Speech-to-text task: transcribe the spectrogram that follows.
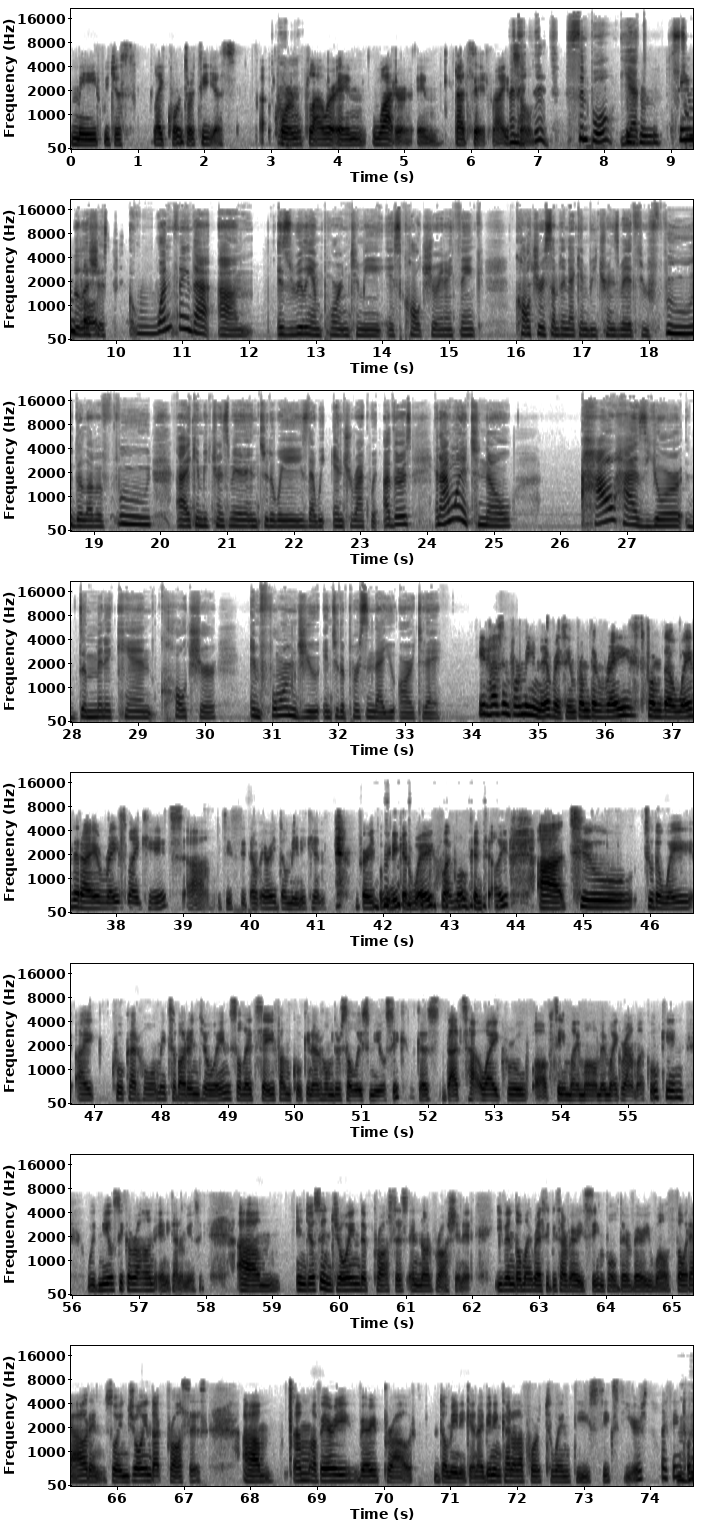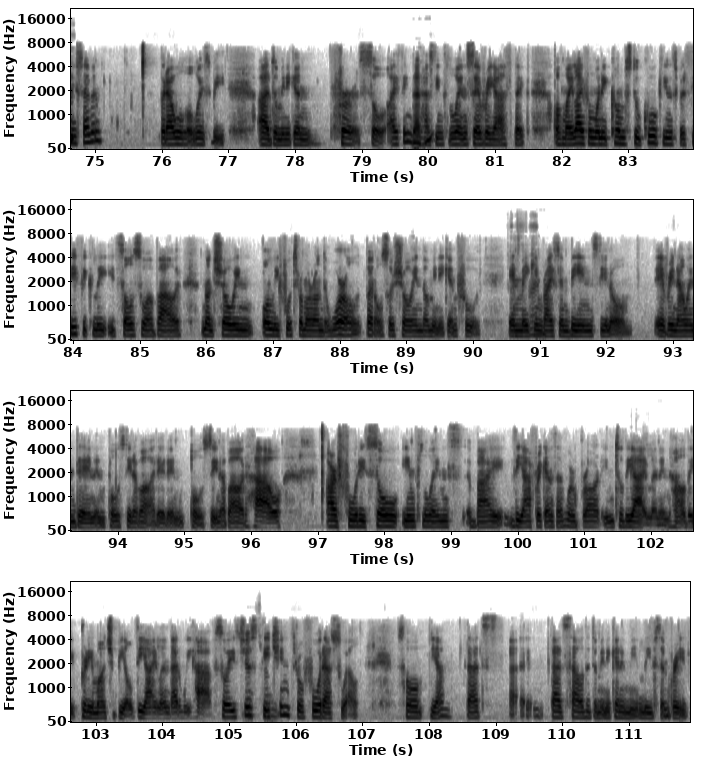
made with just like corn tortillas, uh, corn flour and water, and that's it, right? and that's So, it. Simple, yet hmm so delicious. One thing that um, is really important to me is culture. And I think culture is something that can be transmitted through food, the love of food. Uh, it can be transmitted into the ways that we interact with others. And I wanted to know how has your Dominican culture informed you into the person that you are today? It has informed me in everything from the raise, from the way that I raise my kids, uh, which is a very Dominican, very Dominican way, my mom can tell you, uh, to to the way I cook at home. It's about enjoying. So let's say if I'm cooking at home, there's always music because that's how I grew up, seeing my mom and my grandma cooking with music around, any kind of music. Um, and just enjoying the process and not rushing it even though my recipes are very simple, they're very well thought out. And so enjoying that process. Um, I'm a very, very proud Dominican. I've been in Canada for 26 years, I think, hmm 27, but I will always be uh, Dominican first. So I think that hmm has influenced every aspect of my life. And when it comes to cooking specifically, it's also about not showing only foods from around the world, but also showing Dominican food and That's making right. rice and beans, you know, every now and then and posting about it and posting about how our food is so influenced by the Africans that were brought into the island and how they pretty much built the island that we have. So it's That's just right. teaching through food as well. So yeah, that's uh, that's how the Dominican in me lives and breathes.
